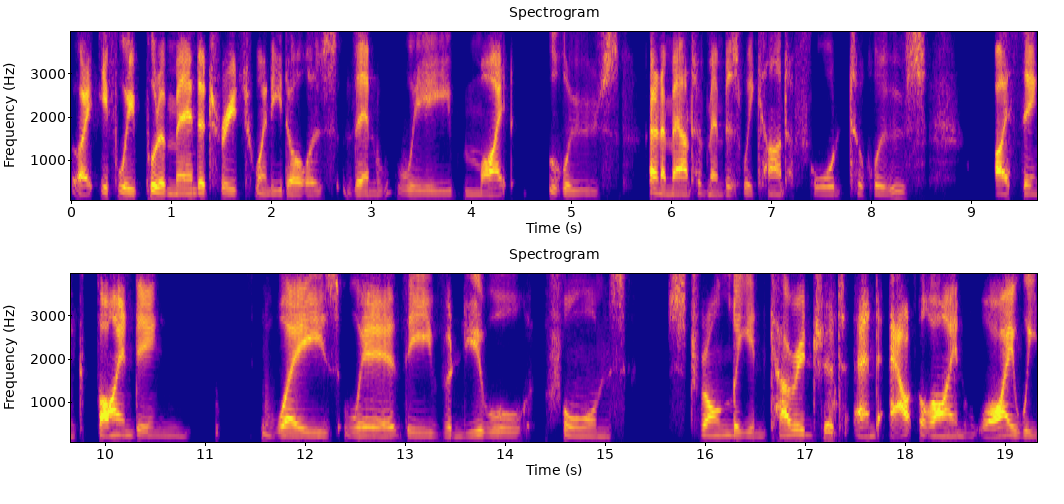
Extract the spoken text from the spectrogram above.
like if we put a mandatory twenty dollars, then we might lose an amount of members we can't afford to lose. I think finding ways where the renewal forms strongly encourage it and outline why we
